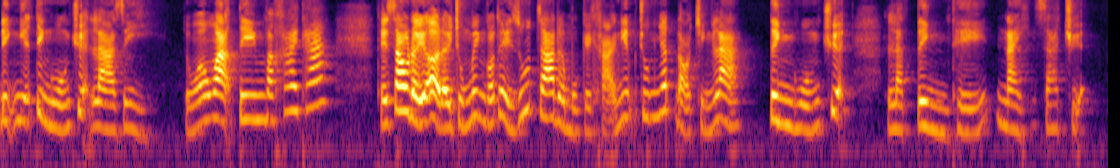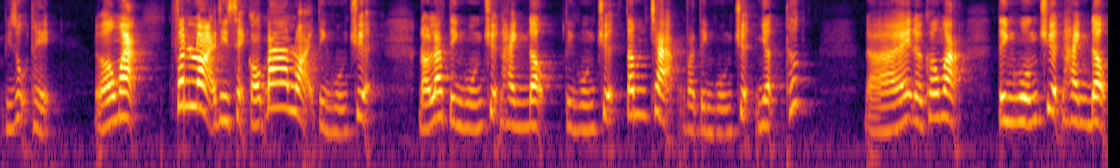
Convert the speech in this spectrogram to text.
Định nghĩa tình huống chuyện là gì? Đúng không ạ? Tìm và khai thác. Thế sau đấy, ở đấy chúng mình có thể rút ra được một cái khái niệm chung nhất, đó chính là tình huống chuyện là tình thế này ra chuyện. Ví dụ thế. Đúng không ạ? Phân loại thì sẽ có ba loại tình huống chuyện. Đó là tình huống chuyện hành động, tình huống chuyện tâm trạng và tình huống chuyện nhận thức. Đấy, được không ạ? Tình huống chuyện hành động,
